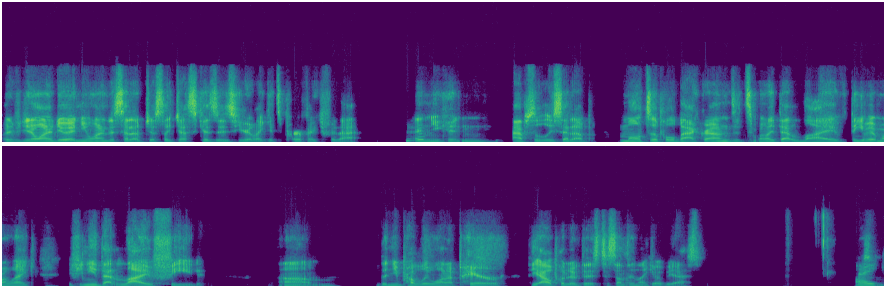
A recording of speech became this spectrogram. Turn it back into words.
But if you don't want to do it and you wanted to set up just like Jessica's is here, like it's perfect for that. Mm-hmm. And you can absolutely set up multiple backgrounds. It's more like that live. Think of it more like if you need that live feed, um, then you probably want to pair the output of this to something like OBS. I Awesome.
